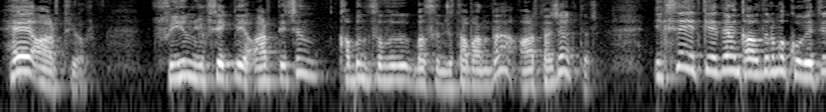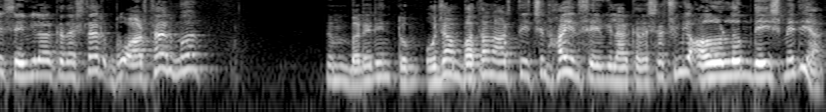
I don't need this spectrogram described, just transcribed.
H artıyor. Suyun yüksekliği arttığı için kabın sıvı basıncı tabanda artacaktır. X'e etki eden kaldırma kuvveti sevgili arkadaşlar bu artar mı? Dum. Hocam batan arttığı için hayır sevgili arkadaşlar. Çünkü ağırlığım değişmedi ya.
